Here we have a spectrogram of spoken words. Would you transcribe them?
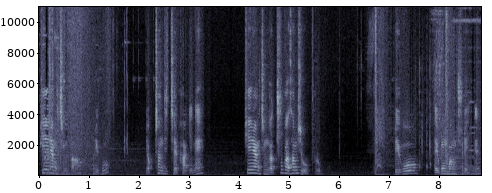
피해량 증가 그리고 역천지체 각인의 피해량 증가 추가 35% 그리고 내공 방출에 있는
